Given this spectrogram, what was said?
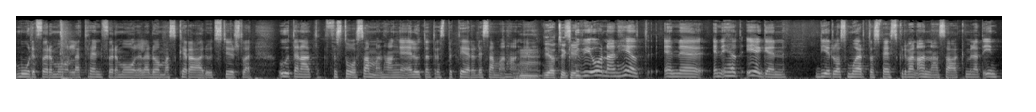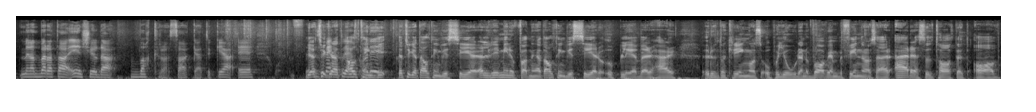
modeföremål eller trendföremål eller då maskeradutstyrslar utan att förstå sammanhanget eller utan att respektera det sammanhanget. Mm, jag tycker Skulle vi ordna en helt, en, eh, en helt egen Dia de los Muertos-fest skulle vara en annan sak, men att, in, men att bara ta enskilda vackra saker tycker jag är Jag tycker, att allting vi, jag tycker att allting vi ser, eller det är min uppfattning, att allting vi ser och upplever här runt omkring oss och på jorden och var vi än befinner oss här är resultatet av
